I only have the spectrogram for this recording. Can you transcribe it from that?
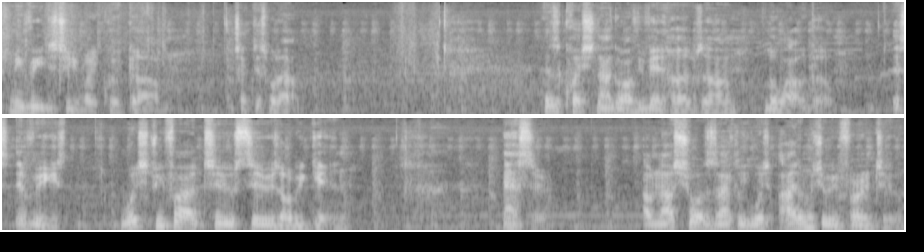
Let me read this to you right quick. Um, check this one out. There's a question I got off Event Hubs um, a little while ago. It's, it reads, which Street Fighter 2 series are we getting? Answer. I'm not sure exactly which items you're referring to.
